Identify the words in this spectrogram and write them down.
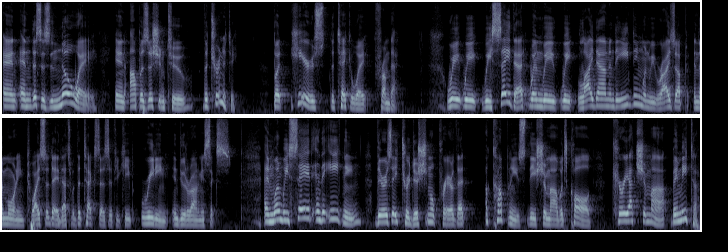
And, and this is in no way in opposition to the Trinity. But here's the takeaway from that. We, we, we say that when we, we lie down in the evening, when we rise up in the morning, twice a day. That's what the text says if you keep reading in Deuteronomy 6. And when we say it in the evening, there is a traditional prayer that accompanies the Shema, what's called Kiryat Shema Bemita.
